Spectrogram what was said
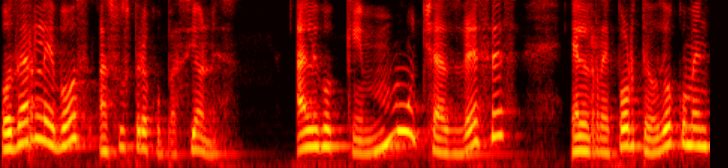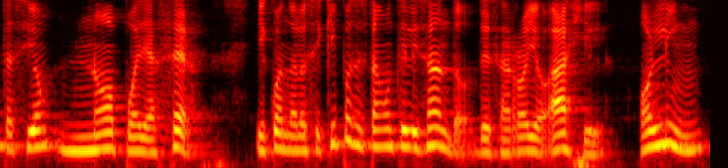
o darle voz a sus preocupaciones, algo que muchas veces el reporte o documentación no puede hacer. Y cuando los equipos están utilizando desarrollo ágil o Lean,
